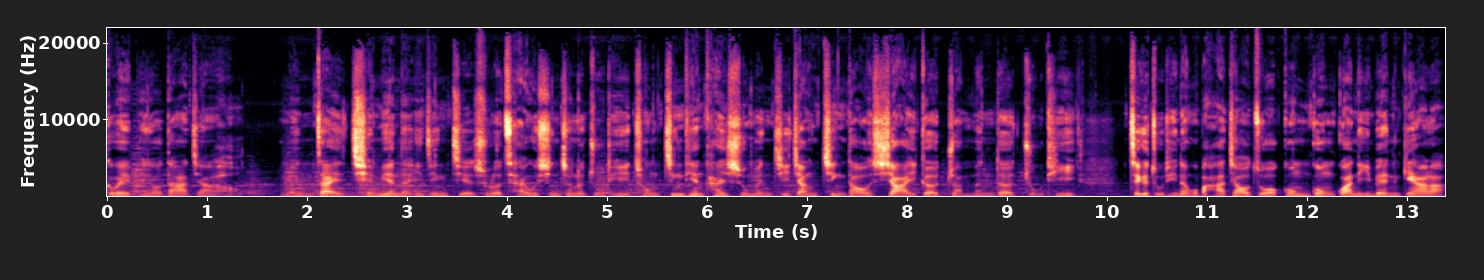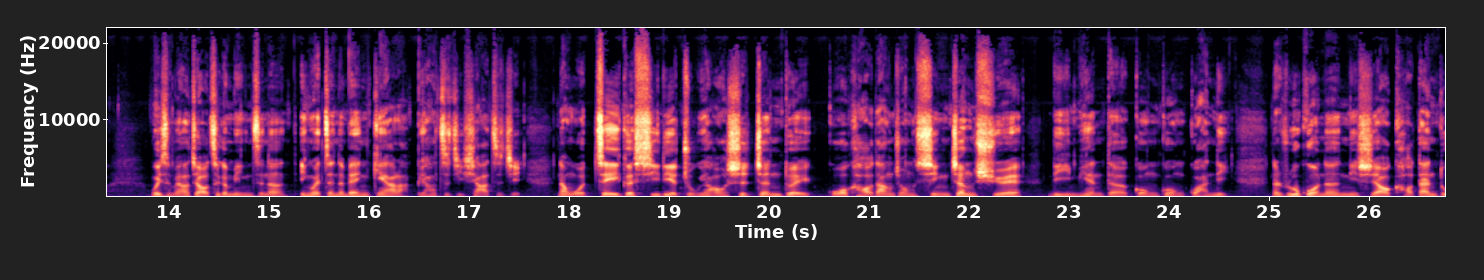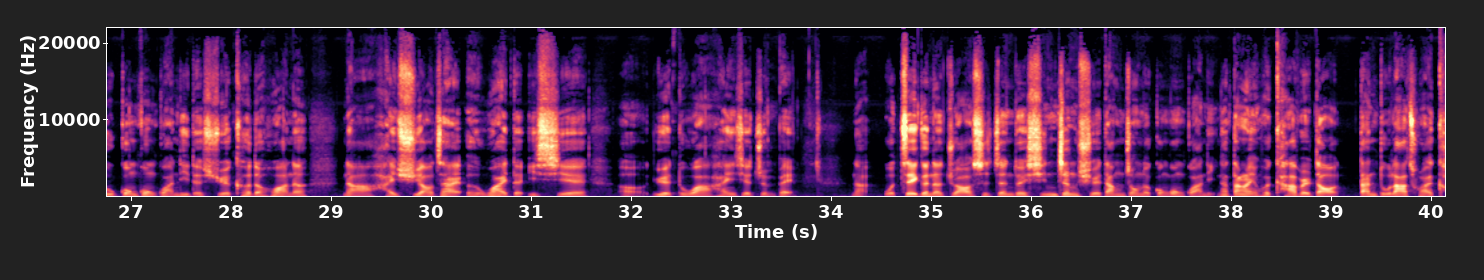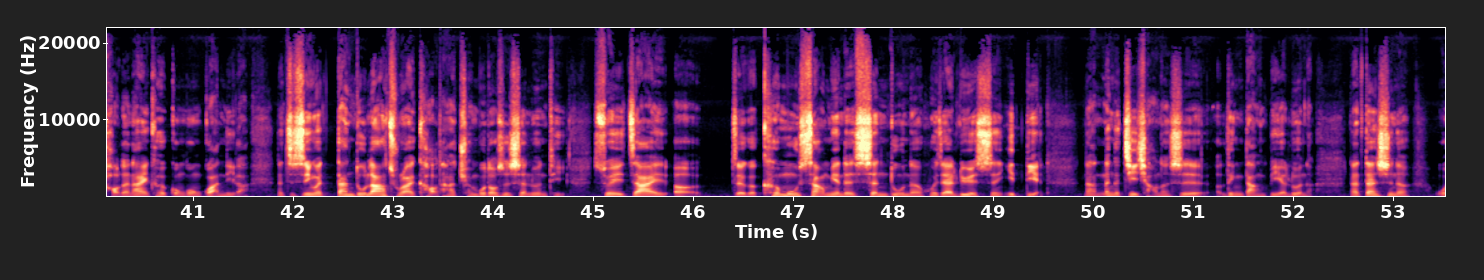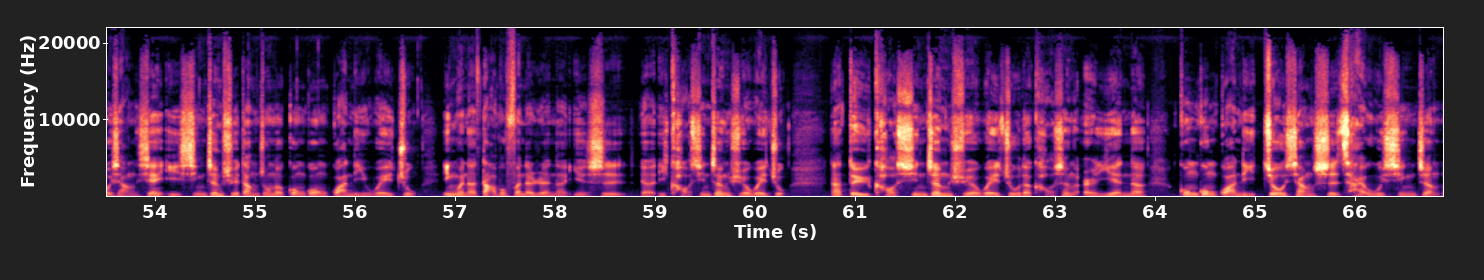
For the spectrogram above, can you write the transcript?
各位朋友，大家好。我们在前面呢已经结束了财务行政的主题，从今天开始，我们即将进到下一个专门的主题。这个主题呢，我把它叫做公共管理免惊啦。为什么要叫这个名字呢？因为真的免惊啦，不要自己吓自己。那我这个系列主要是针对国考当中行政学里面的公共管理。那如果呢，你是要考单独公共管理的学科的话呢，那还需要再额外的一些呃阅读啊和一些准备。那我这个呢，主要是针对行政学当中的公共管理，那当然也会 cover 到单独拉出来考的那一科公共管理啦。那只是因为单独拉出来考，它全部都是申论题，所以在呃这个科目上面的深度呢，会再略深一点。那那个技巧呢是另当别论了。那但是呢，我想先以行政学当中的公共管理为主，因为呢，大部分的人呢也是呃以考行政学为主。那对于考行政学为主的考生而言呢，公共管理就像是财务行政、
